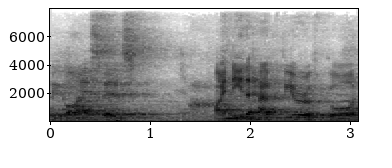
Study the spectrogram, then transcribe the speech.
The guy says, I neither have fear of God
